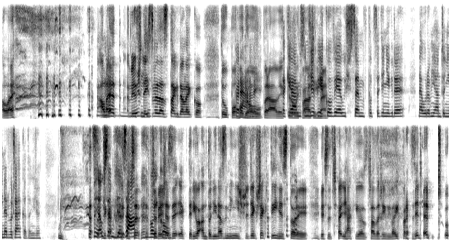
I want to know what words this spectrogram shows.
ale... ale no, my už nejsme že... zase tak daleko tou pohodou právě. právě Tak já myslím, vytváříme. že věkově už jsem v podstatě někde na úrovni Antonína Dvořáka, takže... Já už jsem za dvojkou. jak kterýho Antonína zmíníš v těch všech té historii, jestli třeba nějakého třeba z našich bývalých prezidentů.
